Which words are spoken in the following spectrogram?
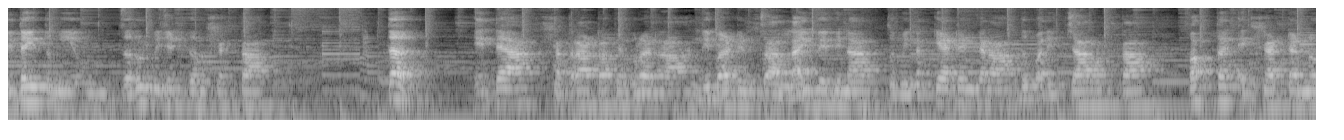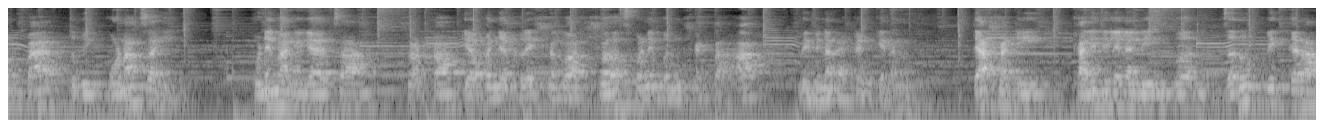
तिथेही तुम्ही येऊन जरूर विजिट करू शकता. तर येत्या सतरा अठरा फेब्रुवारीला लिबर्टीचा लाईव्ह वेबिनार तुम्ही नक्की अटेंड करा. दुपारी चार वाजता फक्त एकशे अठ्ठ्याण्णव रुपयात तुम्ही कोणाचाही पुढे मागे घ्यायचा शॉर्ट टॉप किंवा पंजाबी ड्रेस सलवार सहजपणे बनवू शकता हा वेबिनार अटेंड केल्यानंतर. त्यासाठी खाली दिलेल्या लिंकवर जरूर क्लिक करा.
